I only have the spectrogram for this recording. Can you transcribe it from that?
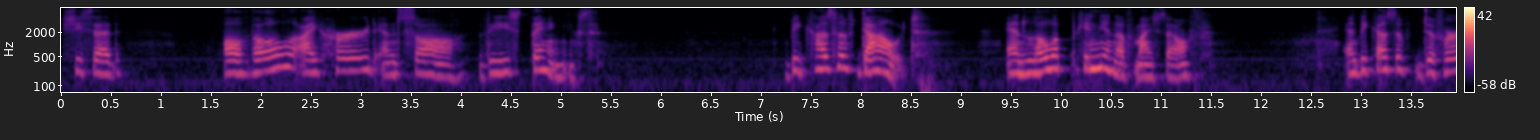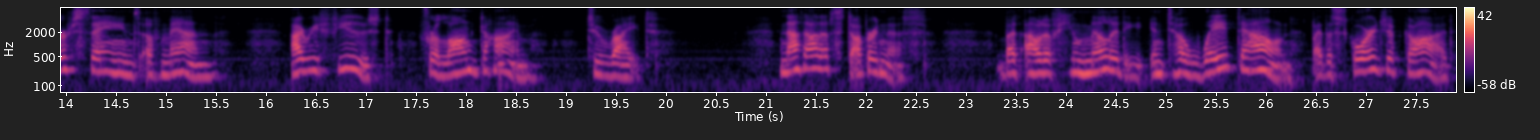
She said, Although I heard and saw these things, because of doubt and low opinion of myself, and because of diverse sayings of men, I refused for a long time to write. Not out of stubbornness, but out of humility, until weighed down by the scourge of God,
